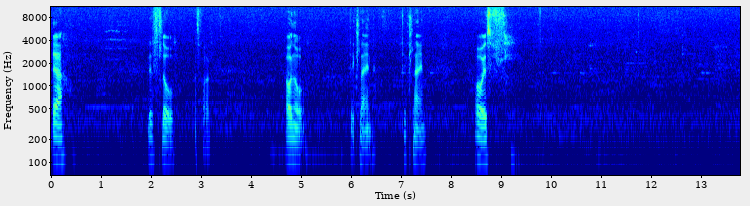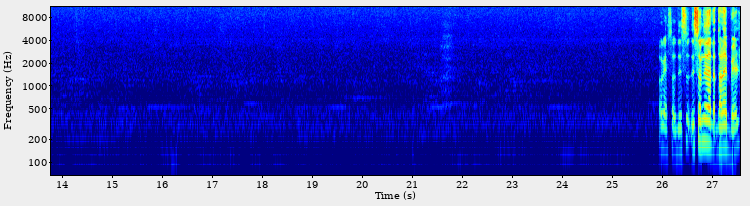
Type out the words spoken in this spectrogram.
Yeah. It's slow as fuck. Oh no. Decline. Decline. Oh, it's. Okay, so this is, this is something that, that I built,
